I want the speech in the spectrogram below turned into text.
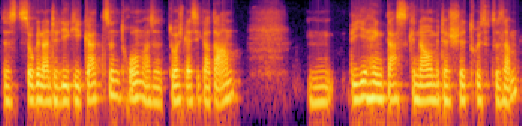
das sogenannte Leaky Gut Syndrom, also durchlässiger Darm. Hm, wie hängt das genau mit der Schilddrüse zusammen?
